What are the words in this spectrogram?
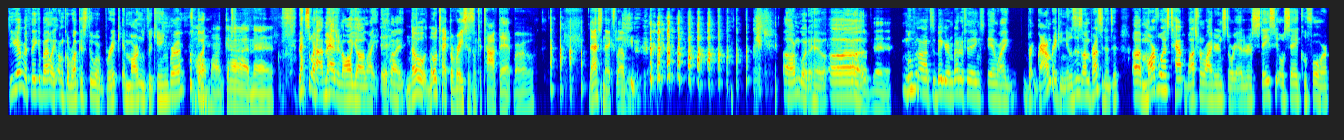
Do you ever think about like Uncle Ruckus threw a brick and Martin Luther King, bro? Oh my god, man! That's what I imagine all y'all like. Like, No, no type of racism could top that, bro. That's next level. oh, I'm going to hell. Uh, oh moving on to bigger and better things and like br- groundbreaking news. This is unprecedented. Uh, Marvel has tapped Watchmen writer and story editor Stacey Osei Kuffour.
